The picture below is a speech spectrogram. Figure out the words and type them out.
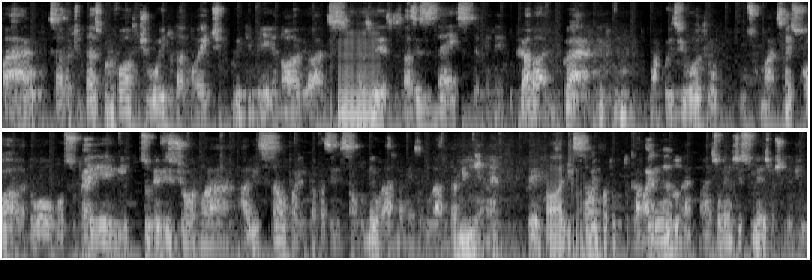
paro as atividades por volta de 8 da noite, 8 e meia, 9 horas, uhum. às vezes, às vezes 10, dependendo do trabalho. Claro, entre uma coisa e outra, os comadres na escola, dou almoço para ele, supervisiono a, a lição, para fazer lição do meu lado, na mesa do lado da minha, né? Feito lição enquanto eu estou trabalhando, né? Mais ou menos isso mesmo, acho que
